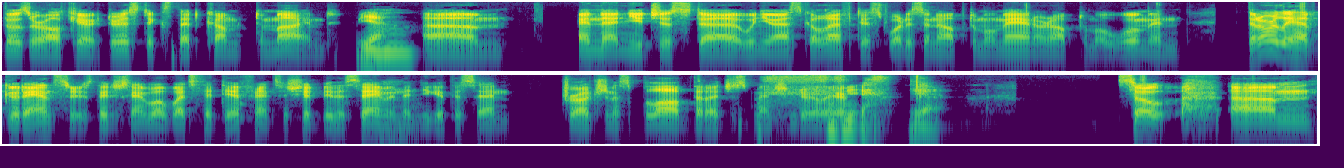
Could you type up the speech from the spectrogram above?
those are all characteristics that come to mind. yeah Um, and then you just uh, when you ask a leftist what is an optimal man or an optimal woman, they don't really have good answers. They just say, "Well, what's the difference? It should be the same." And then you get this androgynous blob that I just mentioned earlier. yeah yeah So, um,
